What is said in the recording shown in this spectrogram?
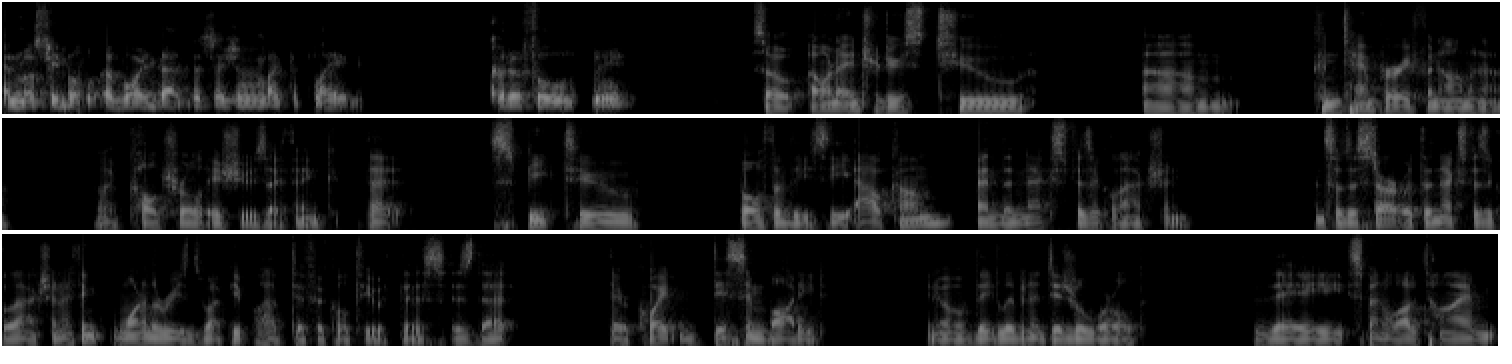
And most people avoid that decision like the plague. Could have fooled me. So I want to introduce two um, contemporary phenomena, like cultural issues, I think, that speak to both of these the outcome and the next physical action. And so to start with the next physical action, I think one of the reasons why people have difficulty with this is that they're quite disembodied. You know, they live in a digital world. They spend a lot of time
